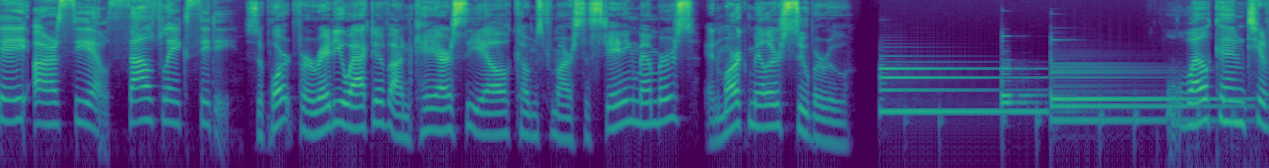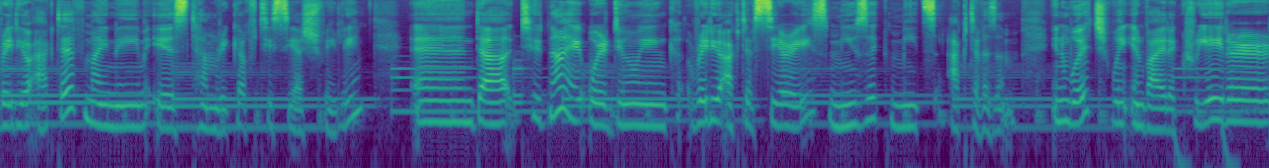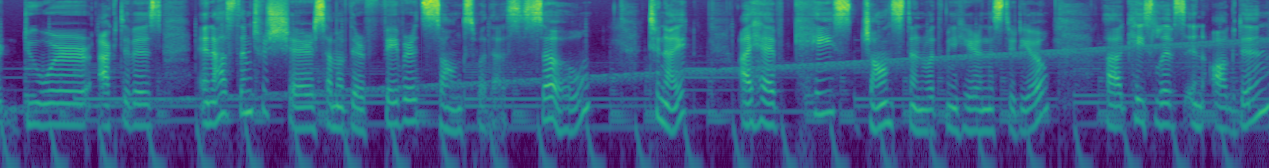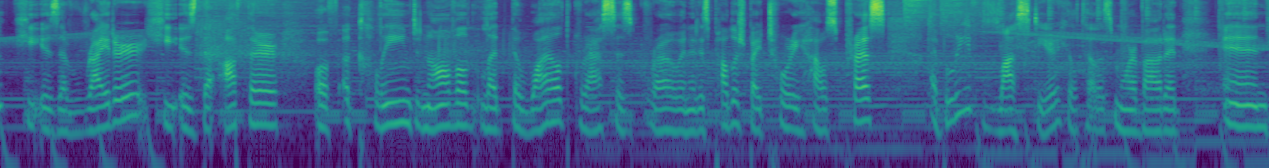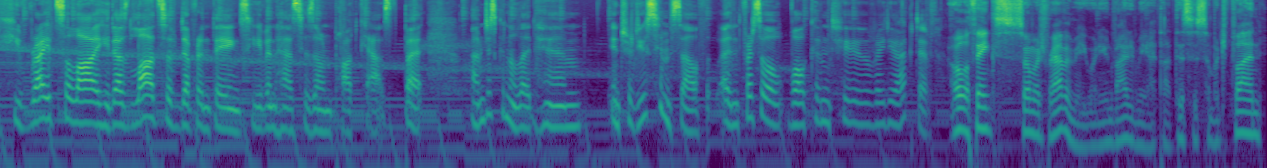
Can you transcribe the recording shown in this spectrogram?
KRCL Salt Lake City. Support for Radioactive on KRCL comes from our sustaining members and Mark Miller Subaru. Welcome to Radioactive. My name is Tamrika Khvtisiashvili. And uh, tonight we're doing radioactive series, Music Meets Activism, in which we invite a creator, doer, activist, and ask them to share some of their favorite songs with us. So tonight I have Kase Johnstun with me here in the studio. Uh, Kase lives in Ogden. He is a writer, he is the author of acclaimed novel Let the Wild Grasses Grow, and it is published by Torrey House Press, I believe last year. He'll tell us more about it. And he writes a lot, he does lots of different things. He even has his own podcast. But I'm just going to let him introduce himself. And first of all, welcome to Radioactive. Oh, thanks so much for having me. When you invited me, I thought this is so much fun.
